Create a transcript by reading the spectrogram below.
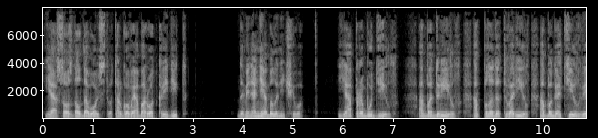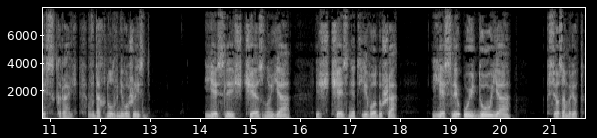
Я создал довольство, торговый оборот, кредит. До меня не было ничего. Я пробудил, ободрил, оплодотворил, обогатил весь край, вдохнул в него жизнь. Если исчезну я, исчезнет его душа. Если уйду я, все замрет.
